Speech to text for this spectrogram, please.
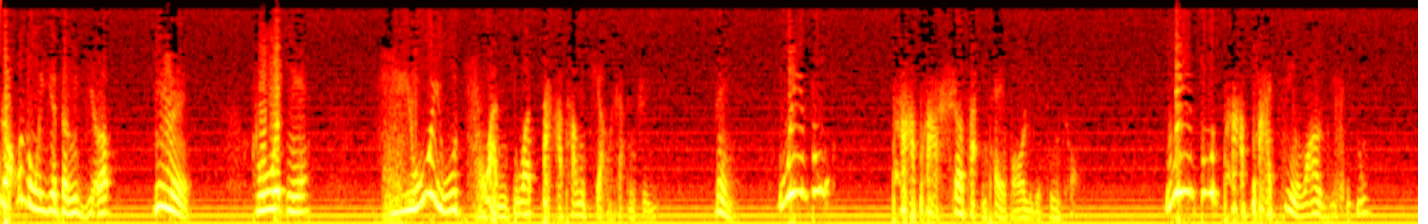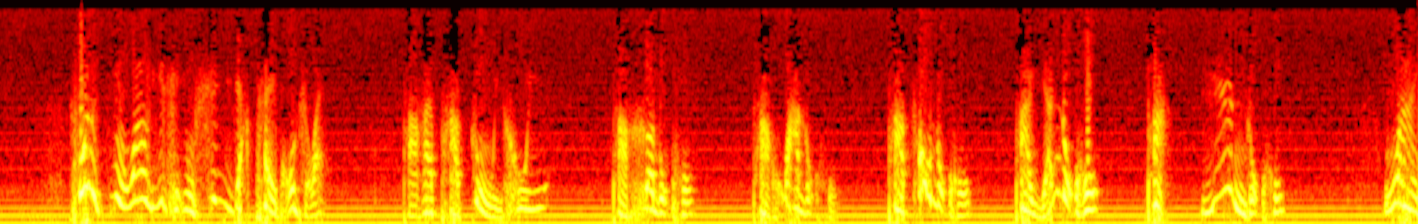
昭宗一登基了，嗯，朱温呢就有篡夺大唐江山之意，嗯，唯独他怕十三太保李存孝，唯独他怕晋王李克用。除了晋王李克用十几家太保之外，他还怕众位侯爷，怕河东侯，怕华州侯，怕曹州侯，怕兖州侯，怕云州侯。万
